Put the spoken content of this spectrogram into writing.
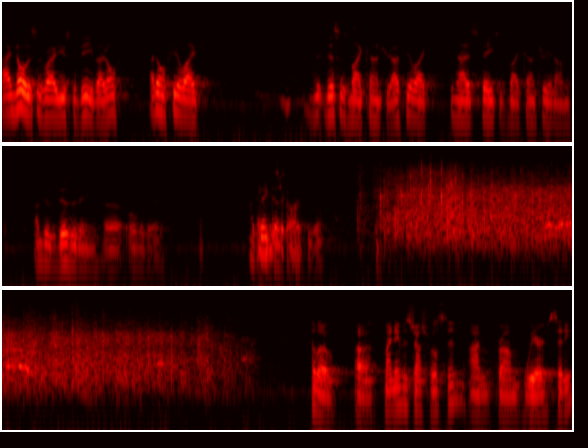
I know this is where I used to be, but I don't, I don't feel like th- this is my country. I feel like the United States is my country, and I'm, I'm just visiting uh, over there. I Thank think you, Mr. that's how Carr. I feel. Hello, uh, my name is Josh Wilson. I'm from Weir City.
